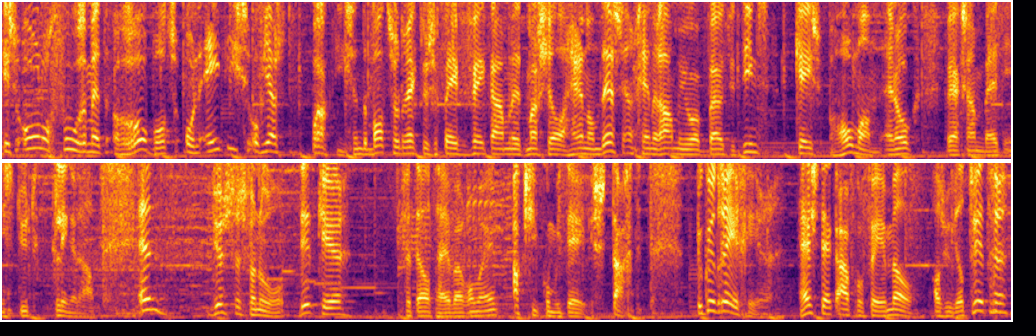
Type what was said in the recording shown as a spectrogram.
Is oorlog voeren met robots onethisch of juist praktisch? Een debat zo direct tussen PVV-Kamerlid Marcel Hernandez en generaal-major buitendienst Kees Homan. En ook werkzaam bij het instituut Klingendaal. En Justus van Oel, dit keer vertelt hij waarom hij een actiecomité start. U kunt reageren. Hashtag AfroVML als u wilt twitteren.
